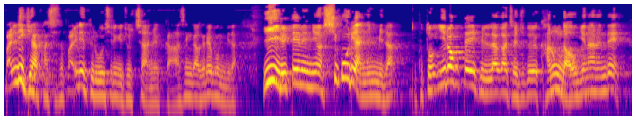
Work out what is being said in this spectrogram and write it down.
빨리 계약하셔서 빨리 들어오시는 게 좋지 않을까 생각을 해봅니다. 이 일대는요 시골이 아닙니다. 보통 1억대의 빌라가 제주도에 간혹 나오긴 하는데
